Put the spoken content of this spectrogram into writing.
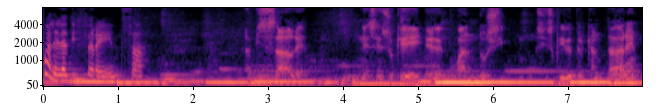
Qual è la differenza? Abissale, nel senso che eh, quando si, si, scrive per cantare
